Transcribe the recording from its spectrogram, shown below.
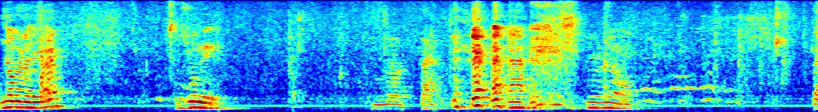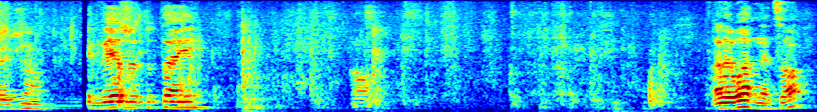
Dobrze, nie? Żółwik. No tak. no. Także. Wie, że tutaj... O. Ale ładne, co?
